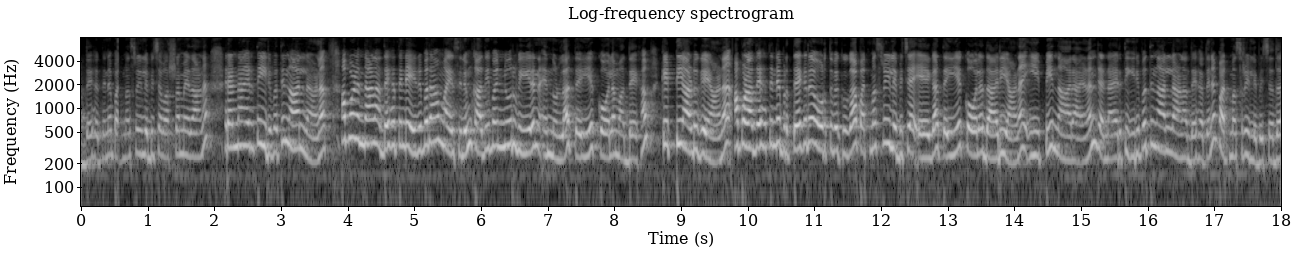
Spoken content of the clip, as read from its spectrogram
അദ്ദേഹത്തിന് പത്മശ്രീ ലഭിച്ച വർഷം ഏതാണ്? രണ്ടായിരത്തി ഇരുപത്തിനാലിലാണ് അപ്പോൾ എന്താണ് അദ്ദേഹത്തിന്റെ എഴുപതാം വയസ്സിലും കതിവന്നൂർ വീരൻ എന്നുള്ള തെയ്യക്കോലം അദ്ദേഹം കെട്ടിയാടുകയാണ്. അപ്പോൾ അദ്ദേഹത്തിന്റെ പ്രത്യേകത ഓർത്തു വെക്കുക. പത്മശ്രീ ലഭിച്ച ഏക തെയ്യക്കോലധാരിയാണ് ഇ പി നാരായണൻ. രണ്ടായിരത്തി ഇരുപത്തിനാലിലാണ് അദ്ദേഹത്തിന് പത്മശ്രീ ലഭിച്ചത്.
